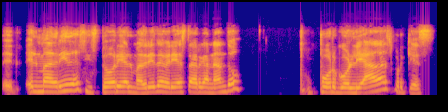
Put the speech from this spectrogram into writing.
el Madrid es historia, el Madrid debería estar ganando por goleadas porque es,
